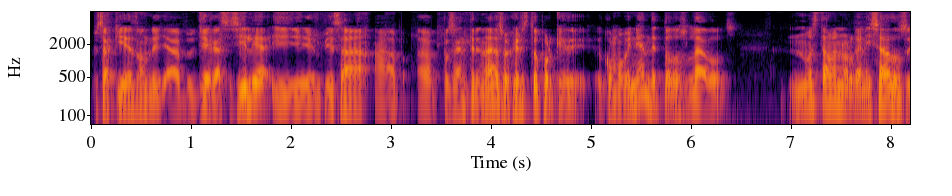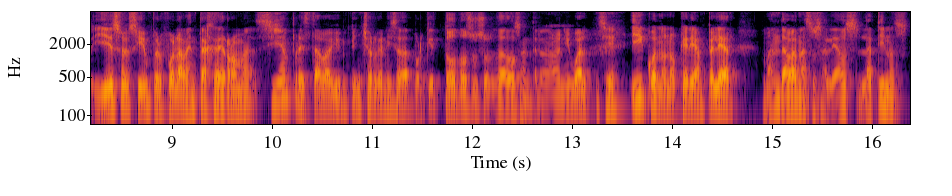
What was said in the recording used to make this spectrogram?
Pues aquí es donde ya pues, llega a Sicilia y empieza a, a, pues, a entrenar a su ejército porque como venían de todos lados, no estaban organizados. Y eso siempre fue la ventaja de Roma. Siempre estaba bien pinche organizada porque todos sus soldados entrenaban igual. Sí. Y cuando no querían pelear, mandaban a sus aliados latinos.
